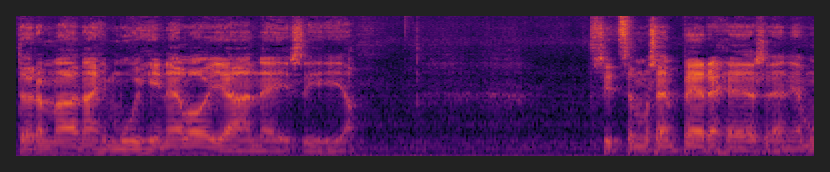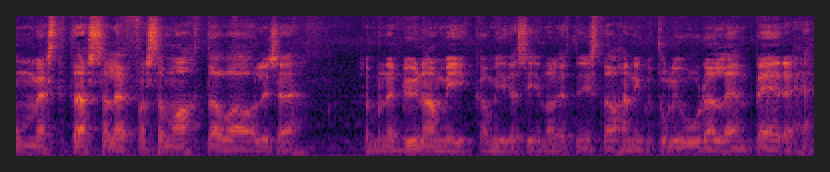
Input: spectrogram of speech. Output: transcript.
törmää näihin muihin elonjääneisiin ja sitten semmoiseen perheeseen. Ja mun mielestä tässä leffassa mahtavaa oli se semmoinen dynamiikka, mitä siinä oli, että niistä vähän niin kuin tuli uudelleen perhe.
